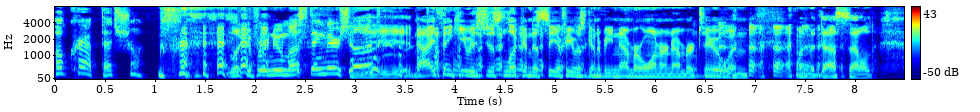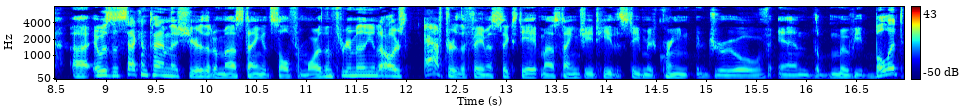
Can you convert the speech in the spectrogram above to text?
"Oh crap, that's Sean." Looking for a new Mustang there, Sean? And I think he was just looking to see if he was going to be number one or number two when when the dust settled. Uh, it was the second time this year that a Mustang had sold for more than three million dollars after the famous '68 Mustang GT that Steve McQueen drove in the movie Bullitt,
